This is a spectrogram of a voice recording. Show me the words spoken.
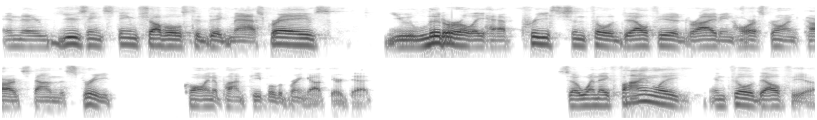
and they're using steam shovels to dig mass graves, you literally have priests in Philadelphia driving horse drawn carts down the street, calling upon people to bring out their dead. So when they finally in Philadelphia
